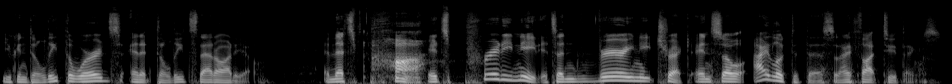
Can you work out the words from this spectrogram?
you can delete the words, and it deletes that audio. And that's huh. it's pretty neat. It's a very neat trick. And so I looked at this and I thought two things.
